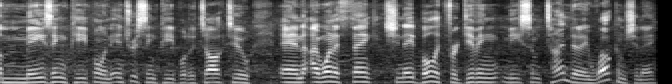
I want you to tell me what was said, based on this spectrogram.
amazing people and interesting people to talk to. And I want to thank Shanae Bullock for giving me some time today. Welcome, Shanae.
